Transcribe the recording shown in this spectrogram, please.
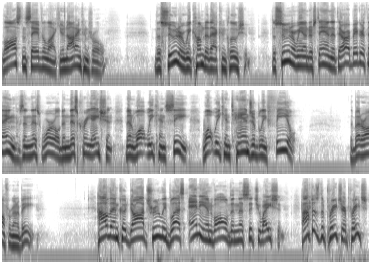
Lost and saved alike, you're not in control. The sooner we come to that conclusion, the sooner we understand that there are bigger things in this world, in this creation, than what we can see, what we can tangibly feel, the better off we're going to be. How then could God truly bless any involved in this situation? How does the preacher preach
